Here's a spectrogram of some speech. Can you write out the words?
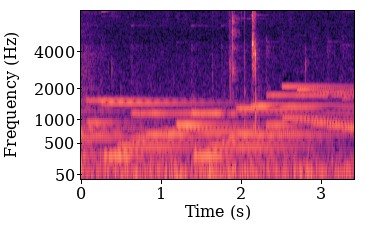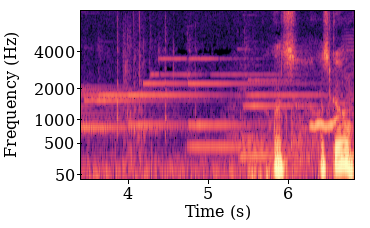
let's let's go.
